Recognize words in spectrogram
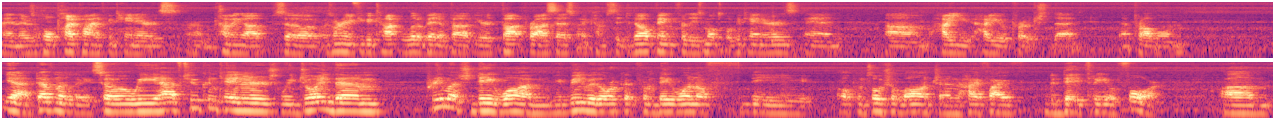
and there's a whole pipeline of containers um, coming up. So I was wondering if you could talk a little bit about your thought process when it comes to developing for these multiple containers and um, how you how you approach that that problem. Yeah, definitely. So we have two containers. We joined them pretty much day one. We've been with Orkut from day one of the OpenSocial launch and hi5 the day three or four. Um,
